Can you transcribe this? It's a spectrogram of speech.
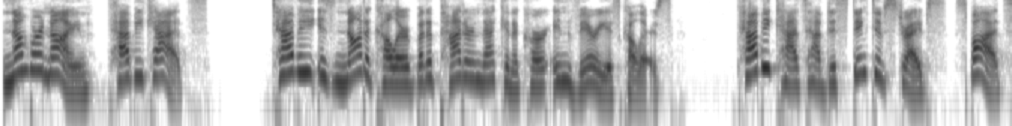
Number 9. Tabby Cats Tabby is not a color but a pattern that can occur in various colors. Tabby cats have distinctive stripes, spots,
